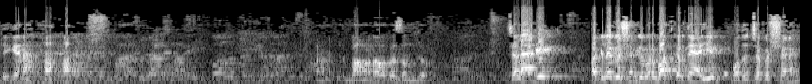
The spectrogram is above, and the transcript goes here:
ठीक है ना? हाँ, भावनाओं को समझो। चले आगे। अगले क्वेश्चन के ऊपर बात करते हैं आइए। बहुत अच्छा क्वेश्चन है।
